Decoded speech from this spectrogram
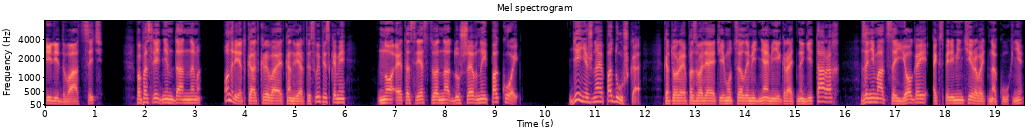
или двадцать. По последним данным, он редко открывает конверты с выписками, но это средство на душевный покой. Денежная подушка, которая позволяет ему целыми днями играть на гитарах, заниматься йогой, экспериментировать на кухне,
